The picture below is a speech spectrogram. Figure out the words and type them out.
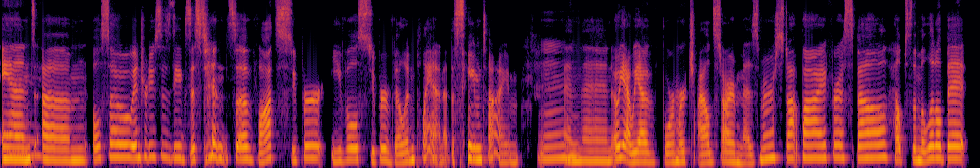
and Yay. um also introduces the existence of Vought's super evil super villain plan at the same time Mhm. and then, oh yeah, we have former child star Mesmer stop by for a spell, helps them a little bit,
